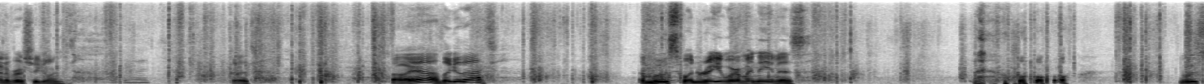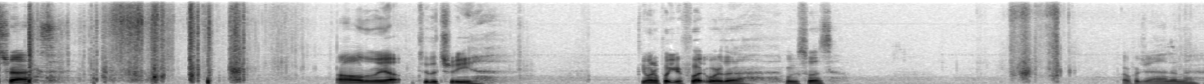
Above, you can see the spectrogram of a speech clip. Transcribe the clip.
anniversary going? Good. Good. Oh yeah, look at that. A moose went right where my name is. moose tracks. All the way up to the tree. Do you want to put your foot where the moose was? Or put your hand in there?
